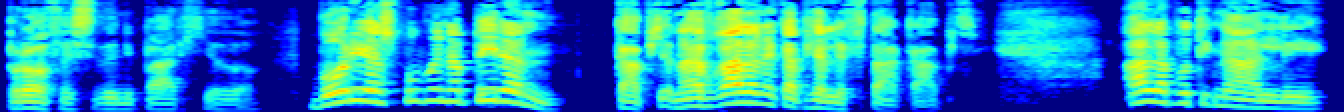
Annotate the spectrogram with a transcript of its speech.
πρόθεση δεν υπάρχει εδώ. Μπορεί ας πούμε να πήραν κάποια, να βγάλανε κάποια λεφτά κάποιοι. Αλλά από την άλλη,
